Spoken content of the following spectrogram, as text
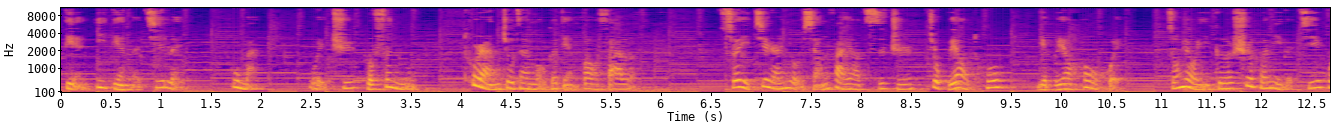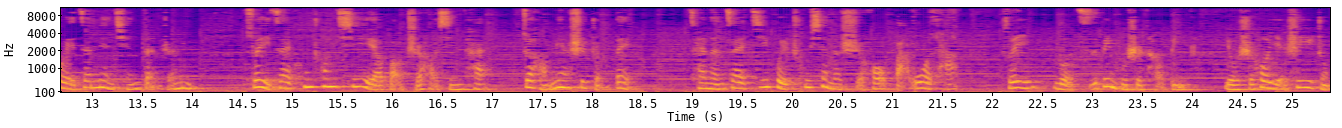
一点一点的积累，不满、委屈和愤怒。突然就在某个点爆发了，所以既然有想法要辞职，就不要拖，也不要后悔，总有一个适合你的机会在面前等着你。所以在空窗期也要保持好心态，做好面试准备，才能在机会出现的时候把握它。所以裸辞并不是逃避，有时候也是一种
